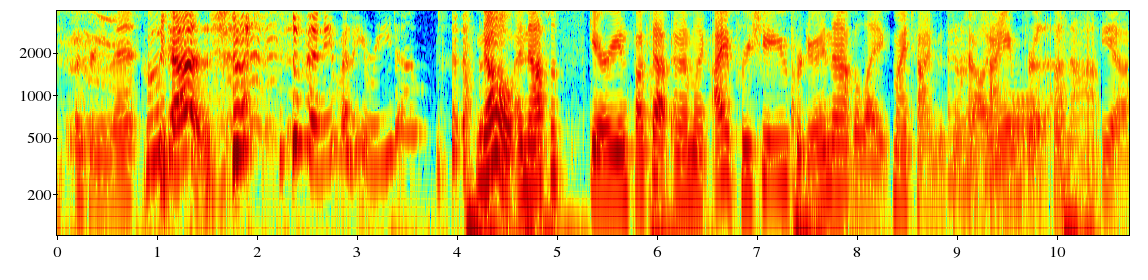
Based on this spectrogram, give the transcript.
agreement. Who does? does anybody read them? no and that's what's scary and fucked up and i'm like i appreciate you for doing that but like my time is more valuable for that. than that yeah.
